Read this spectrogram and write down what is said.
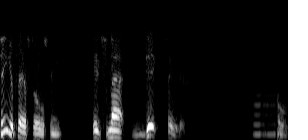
Senior Pastor Osteen, it's not dictator Osteen.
